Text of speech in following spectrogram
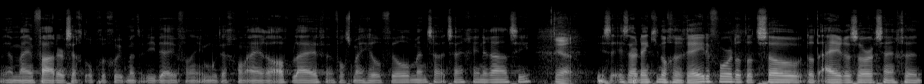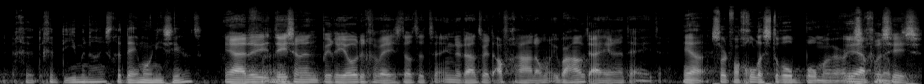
ja, mijn vader is echt opgegroeid met het idee van je moet echt van eieren afblijven. En volgens mij heel veel mensen uit zijn generatie. Ja. Is, is daar denk je nog een reden voor dat, dat, zo, dat eierenzorg zijn ge, ge, gedemonized, gedemoniseerd? Ja, er, er is een periode geweest dat het inderdaad werd afgeraden om überhaupt eieren te eten. Ja, een soort van cholesterolbommen werden Ja, precies.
